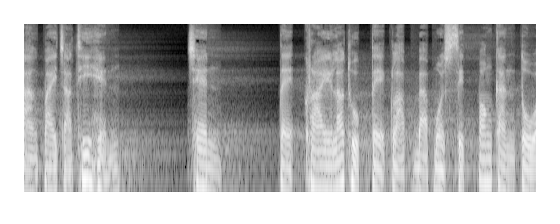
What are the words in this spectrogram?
ต่างไปจากที่เห็น เช่น เตะใครแล้วถูกเตะกลับแบบหมดสิทธิ์ป้องกันตัว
